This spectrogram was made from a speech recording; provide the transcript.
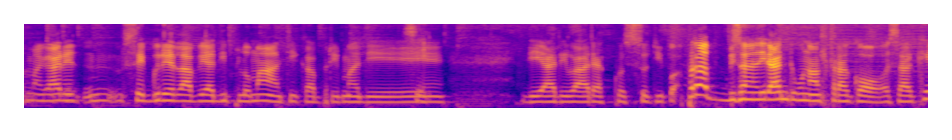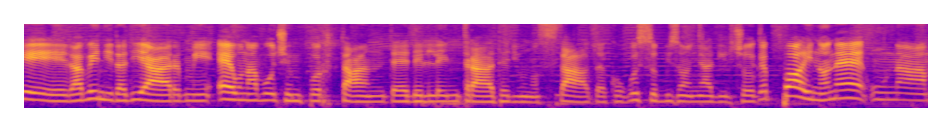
Magari mh, seguire la via diplomatica prima di, Sì. Di arrivare a questo tipo. Però bisogna dire anche un'altra cosa, che la vendita di armi è una voce importante delle entrate di uno Stato, ecco questo bisogna dircelo, che poi non è una,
